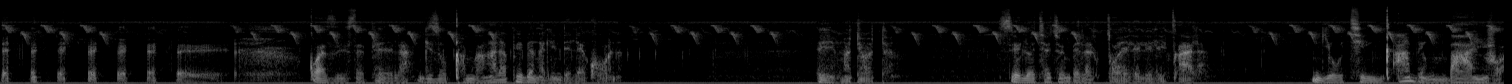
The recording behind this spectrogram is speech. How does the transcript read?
Kwazise phela ngizoqhamuka ngalapho ebengalindele khona. Hey madoda. Siyolothetha impela ligcwele leli cala. Ngiyothi ngiqambe ngibanjwa.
